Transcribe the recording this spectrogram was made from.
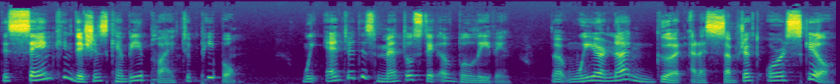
The same conditions can be applied to people. We enter this mental state of believing that we are not good at a subject or a skill,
